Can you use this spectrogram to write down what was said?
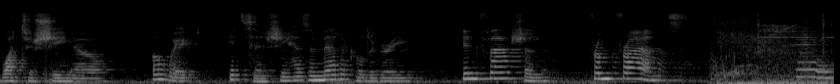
what does she know? Oh, wait. It says she has a medical degree. In fashion. From France. Hey.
